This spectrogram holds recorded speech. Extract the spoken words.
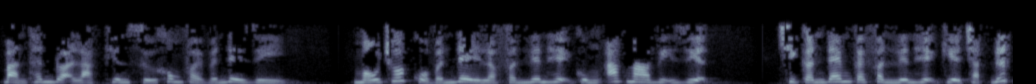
Bản thân đoạn lạc thiên sứ không phải vấn đề gì. Mấu chốt của vấn đề là phần liên hệ cùng ác ma vị diện. Chỉ cần đem cái phần liên hệ kia chặt đứt,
